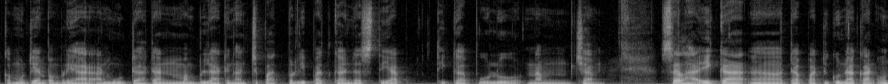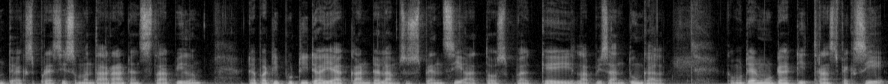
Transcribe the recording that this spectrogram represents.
kemudian pemeliharaan mudah dan membelah dengan cepat berlipat ganda setiap 36 jam. Sel HIK uh, dapat digunakan untuk ekspresi sementara dan stabil, dapat dibudidayakan dalam suspensi atau sebagai lapisan tunggal kemudian mudah ditransfeksi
